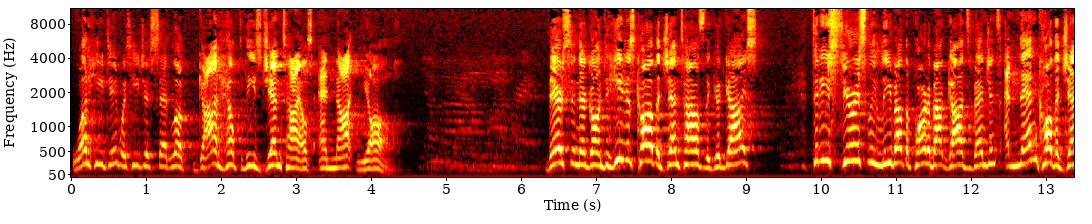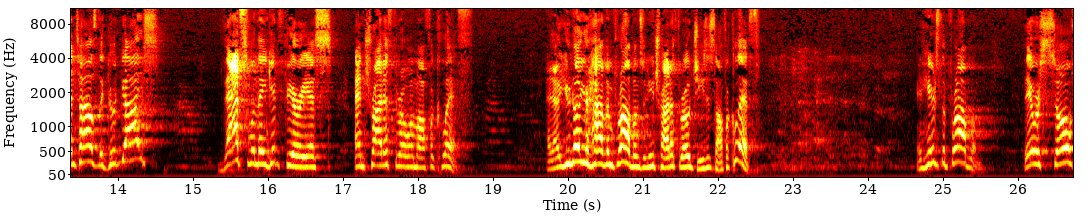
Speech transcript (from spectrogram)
What he did was he just said, Look, God helped these Gentiles and not y'all. They're sitting there going, Did he just call the Gentiles the good guys? Did he seriously leave out the part about God's vengeance and then call the Gentiles the good guys? That's when they get furious and try to throw him off a cliff. And now you know you're having problems when you try to throw Jesus off a cliff. And here's the problem they were so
